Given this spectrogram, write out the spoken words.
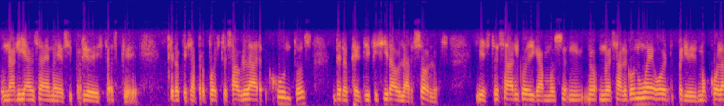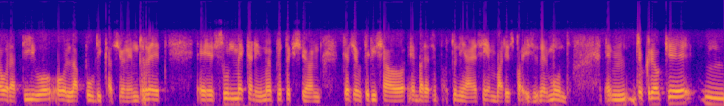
una alianza de medios y periodistas que, que lo que se ha propuesto es hablar juntos de lo que es difícil hablar solos y esto es algo, digamos, no, no, es algo nuevo, el periodismo colaborativo o la publicación en red es un mecanismo de protección que se ha utilizado en varias oportunidades y en varios países del mundo. Em, yo creo que, mm,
